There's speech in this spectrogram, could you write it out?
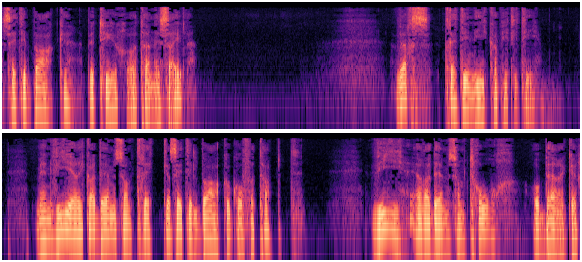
seg tilbake betyr å ta ned seilet. Vers 39 kapittel 10 Men vi er ikke av dem som trekker seg tilbake og går fortapt. Vi er av dem som tror og berger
